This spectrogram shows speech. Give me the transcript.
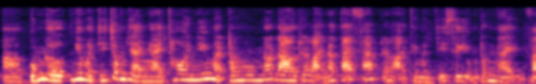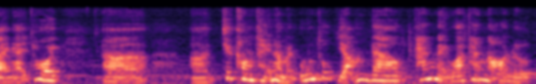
à, cũng được nhưng mà chỉ trong vài ngày thôi. Nếu mà trong nó đau trở lại nó tái phát trở lại thì mình chỉ sử dụng trong ngày vài ngày thôi. À, à, chứ không thể nào mình uống thuốc giảm đau tháng này qua tháng nọ được.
